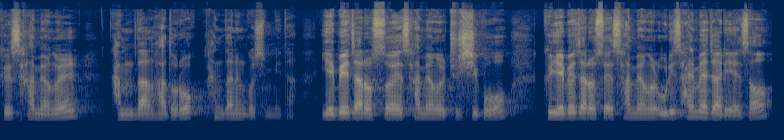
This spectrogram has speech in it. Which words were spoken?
그 사명을 감당하도록 한다는 것입니다. 예배자로서의 사명을 주시고 그 예배자로서의 사명을 우리 삶의 자리에서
